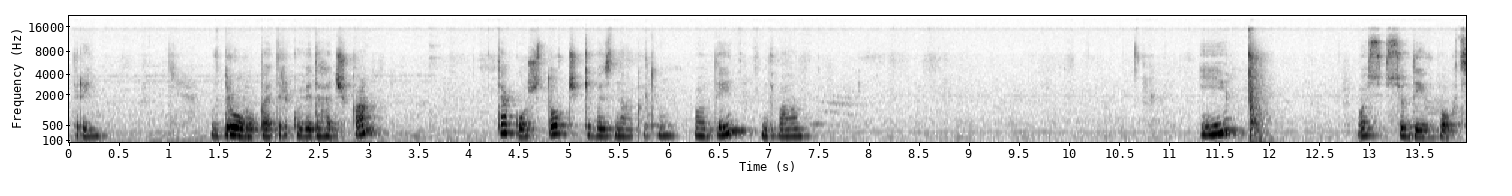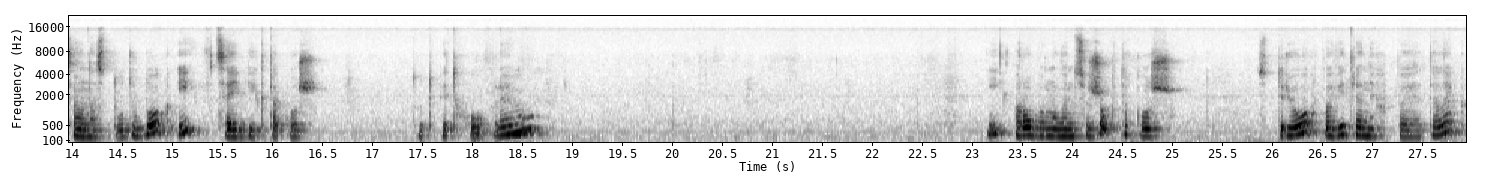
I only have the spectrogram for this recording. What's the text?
три. В другу петельку від гачка також стовпчики без накиду. Один, два. І ось сюди в бок. Це у нас тут в бок, і в цей бік також тут підхоплюємо. Робимо ланцюжок також з трьох повітряних петелек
